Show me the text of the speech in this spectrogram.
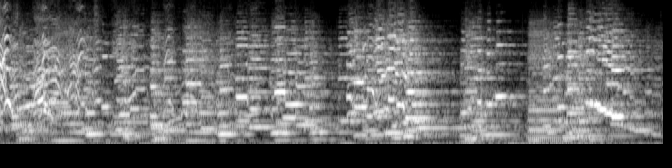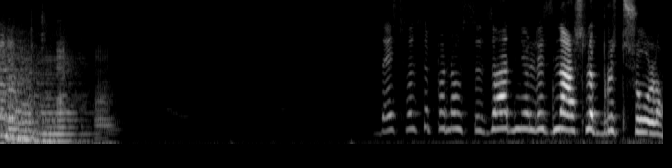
Zdaj pa na vse zadnje le znašla pred šolo.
